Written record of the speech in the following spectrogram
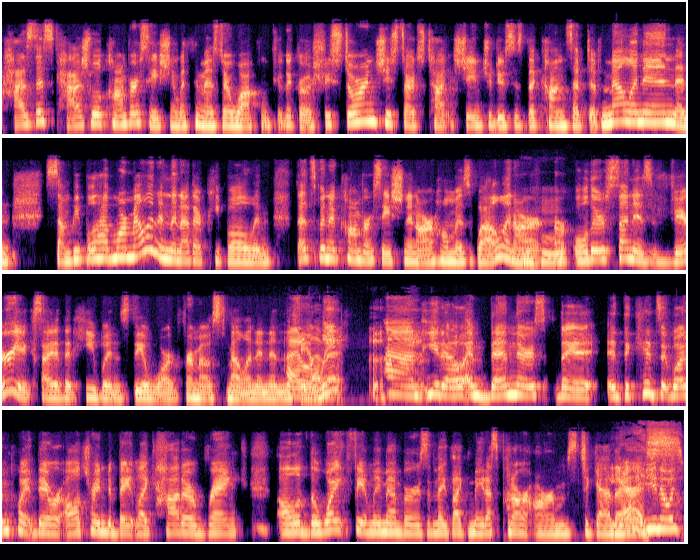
has this casual conversation with him as they're walking through the grocery store and she starts talking she introduces the concept of melanin and some people have more melanin than other people and that's been a conversation in our home as well and our, mm-hmm. our older son is very excited that he wins the award for most melanin in the I family um, you know, and then there's the the kids at one point they were all trying to debate like how to rank all of the white family members, and they like made us put our arms together. Yes. You know, it,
